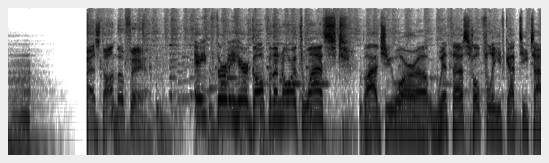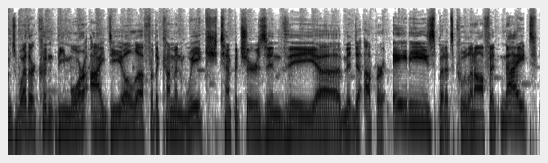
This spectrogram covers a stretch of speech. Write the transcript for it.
Best on the fan. 8.30 here, Golf in the Northwest. Glad you are uh, with us. Hopefully you've got tee times. Weather couldn't be more ideal uh, for the coming week. Temperatures in the uh, mid to upper 80s, but it's cooling off at night.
